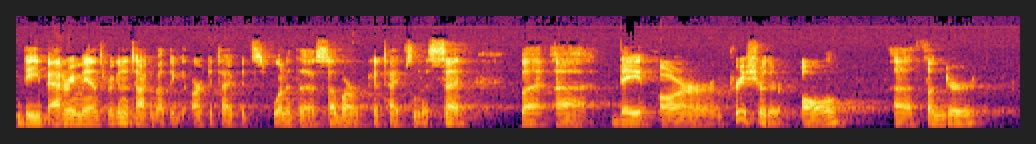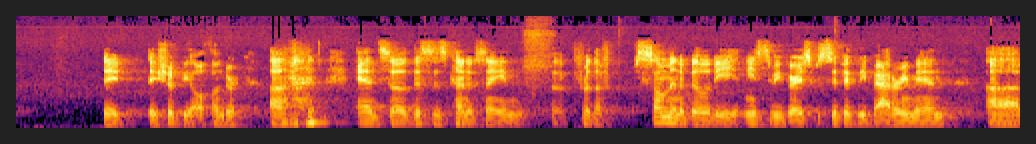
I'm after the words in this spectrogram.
the Battery Mans, we're going to talk about the archetype. It's one of the sub archetypes in the set, but uh, they are, I'm pretty sure they're all uh, Thunder. They they should be all Thunder, um, and so this is kind of saying uh, for the summon ability, it needs to be very specifically Battery Man. Uh,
